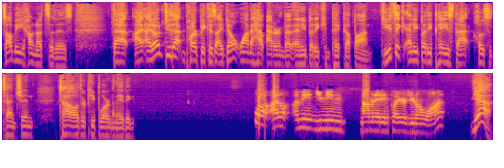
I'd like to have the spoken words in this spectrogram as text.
tell me how nuts it is. That I, I don't do that in part because I don't want to have a pattern that anybody can pick up on. Do you think anybody pays that close attention to how other people are nominating? Well, I don't. I mean, you mean nominating players you don't want? Yeah,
